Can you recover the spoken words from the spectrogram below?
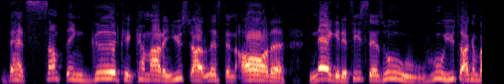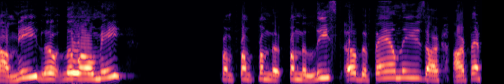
that something good can come out and you start listing all the negatives. He says, Who who you talking about me? Little little old me? From from from the from the least of the families, our our fam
